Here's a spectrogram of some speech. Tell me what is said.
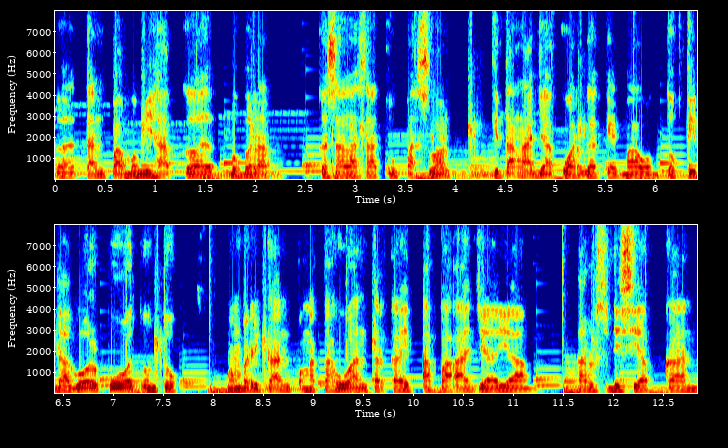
uh, tanpa memihak ke beberapa ke salah satu paslon, kita ngajak warga Kema untuk tidak golput, untuk memberikan pengetahuan terkait apa aja yang harus disiapkan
